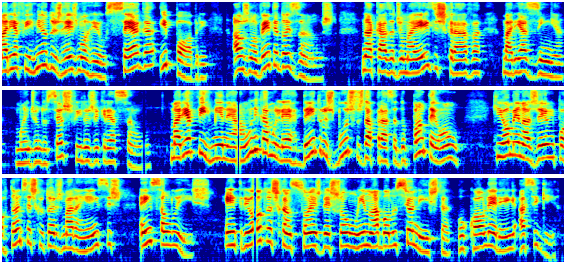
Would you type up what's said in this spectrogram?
Maria Firmina dos Reis morreu cega e pobre, aos 92 anos, na casa de uma ex-escrava, Mariazinha, mãe de um dos seus filhos de criação. Maria Firmina é a única mulher dentre os bustos da Praça do Panteão que homenageiam importantes escritores maranhenses em São Luís. Entre outras canções, deixou um hino abolicionista, o qual lerei a seguir.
